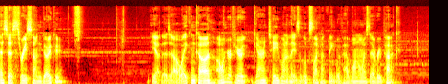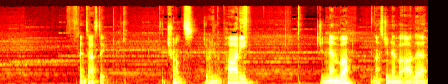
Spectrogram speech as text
SS3 Son Goku. Yeah, there's our Awaken card. I wonder if you're guaranteed one of these. It looks like I think we've had one almost every pack. Fantastic. Trunks joining the party. Janemba. Nice Janemba art there.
